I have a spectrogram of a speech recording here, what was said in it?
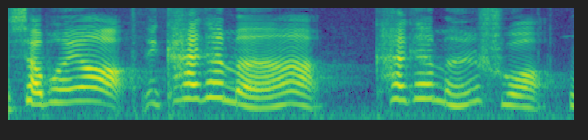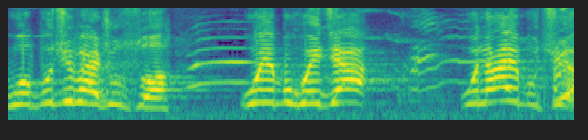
小朋友，你开开门啊！开开门说。我不去派出所，我也不回家，我哪也不去。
